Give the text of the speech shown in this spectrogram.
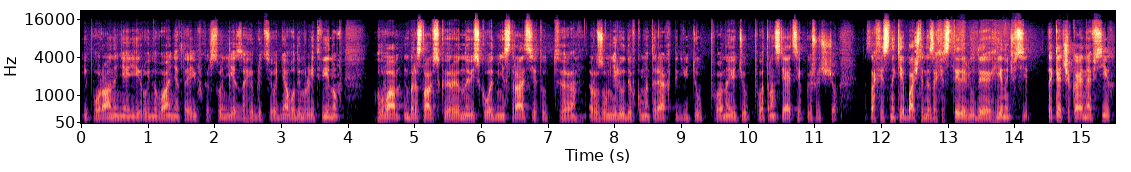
і- поранення, і руйнування. Та і в Херсоні є загиблі цього дня. Володимир Літвінов, голова Береславської районної військової адміністрації. Тут е, розумні люди в коментарях під YouTube, на YouTube трансляції пишуть, що захисники, бачите, не захистили. Люди гинуть. Всі таке чекає на всіх.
